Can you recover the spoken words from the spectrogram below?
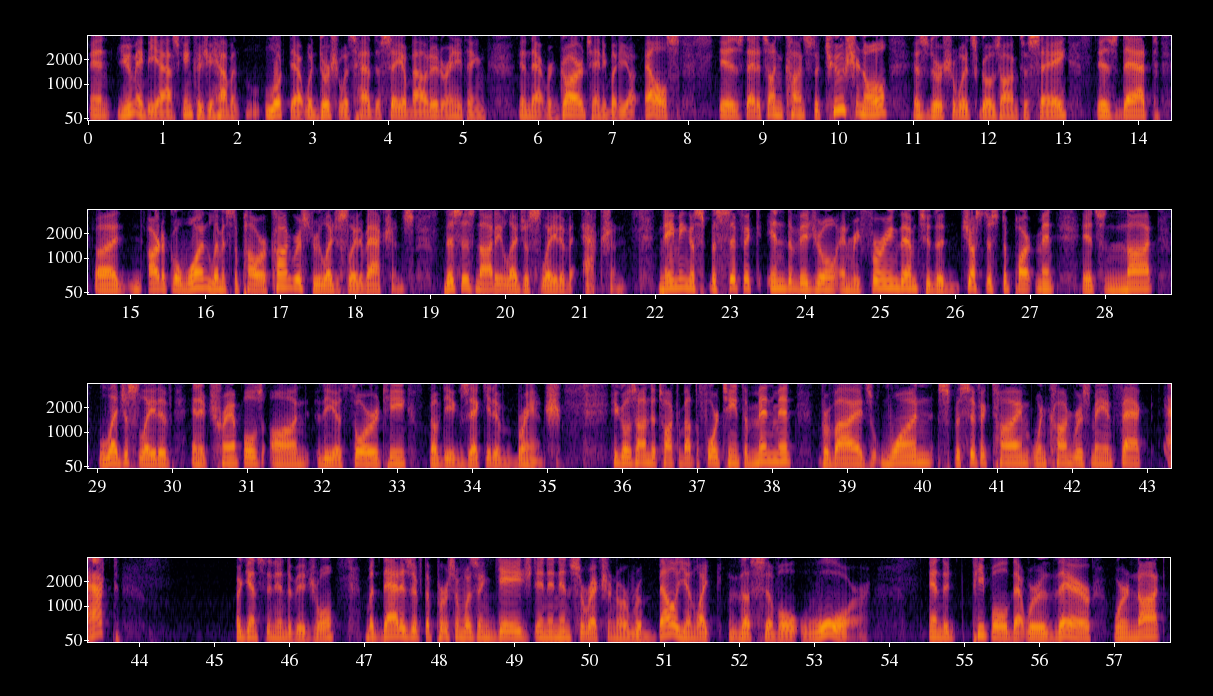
And you may be asking because you haven't looked at what Dershowitz had to say about it or anything in that regard to anybody else, is that it's unconstitutional, as Dershowitz goes on to say, is that uh, Article 1 limits the power of Congress through legislative actions. This is not a legislative action. Naming a specific individual and referring them to the Justice Department, it's not legislative and it tramples on the authority of the executive branch. He goes on to talk about the 14th Amendment provides one specific time when Congress may in fact act against an individual, but that is if the person was engaged in an insurrection or rebellion like the Civil War. And the people that were there were not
